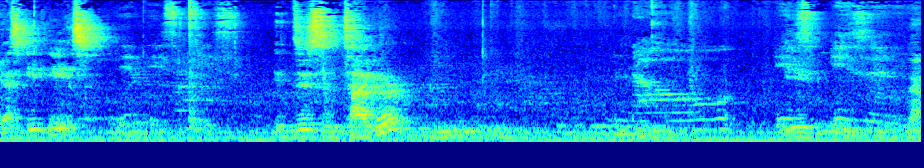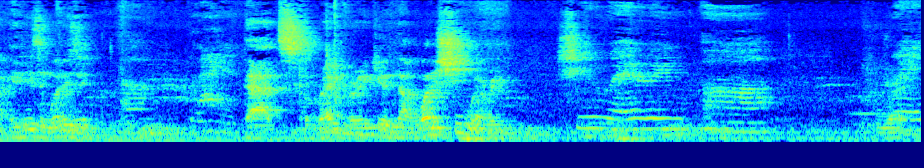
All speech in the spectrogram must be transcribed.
Yes, it is. No, yes, it is. Is. Is this a tiger? No, it It- isn't. No, it isn't. What is it? That's correct. Very good. Now, what is she wearing? She wearing a Red. red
